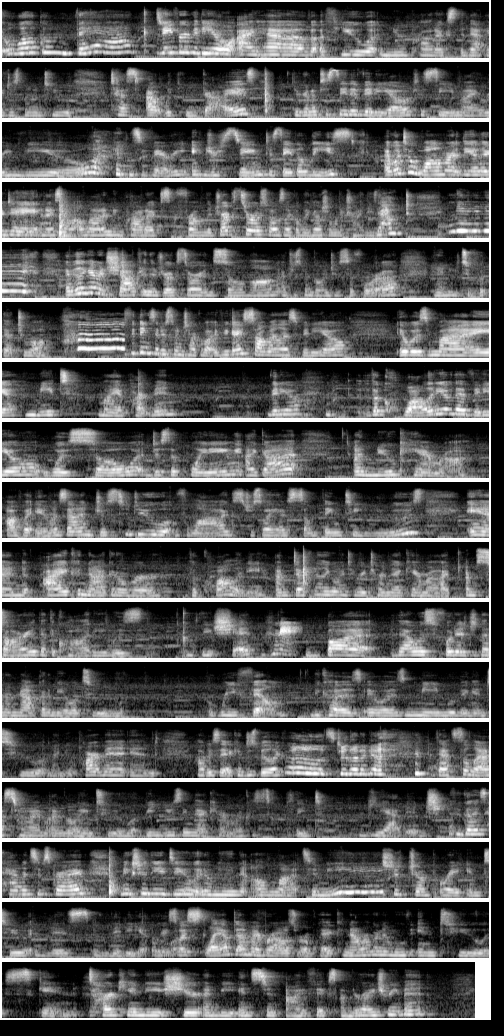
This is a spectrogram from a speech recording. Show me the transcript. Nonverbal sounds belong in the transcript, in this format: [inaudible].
welcome back. Today for a video I have a few new products that I just wanted to test out with you guys. You're gonna have to see the video to see my review. [laughs] It's very interesting to say the least. I went to Walmart the other day and I saw a lot of new products from the drugstore so I was like oh my gosh I want to try these out. [laughs] I feel like I haven't shopped in the drugstore in so long. I've just been going to Sephora and I need to put that to a a few things I just want to talk about. If you guys saw my last video, it was my meet my apartment video. [laughs] the quality of that video was so disappointing. I got a new camera off of Amazon just to do vlogs, just so I have something to use. And I could not get over the quality. I'm definitely going to return that camera. I'm sorry that the quality was complete shit, [laughs] but that was footage that I'm not going to be able to refilm because it was me moving into my new apartment and obviously I could just be like, oh, let's do that again. [laughs] That's the last time I'm going to be using that camera because it's complete garbage. If you guys haven't subscribed, make sure that you do. It'll mean a lot to me. Should jump right into this video. Okay, so I slabbed on my brows real quick. Now we're gonna move into skin. It's Hard Candy Sheer Envy Instant Eye Fix Under Eye Treatment.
